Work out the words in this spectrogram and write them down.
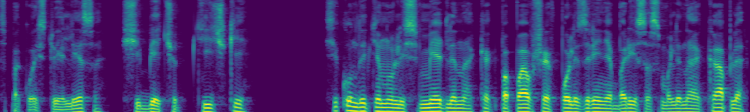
Спокойствие леса, щебечут птички. Секунды тянулись медленно, как попавшая в поле зрения Бориса смоляная капля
